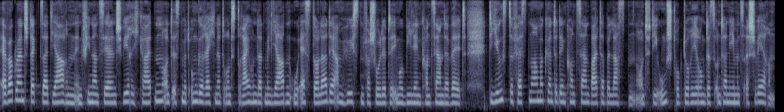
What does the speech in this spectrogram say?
Evergrande steckt seit Jahren in finanziellen Schwierigkeiten und ist mit umgerechnet rund 300 Milliarden US-Dollar der am höchsten verschuldete Immobilienkonzern der Welt. Die jüngste Festnahme könnte den Konzern weiter belasten und die Umstrukturierung des Unternehmens erschweren.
